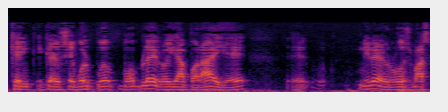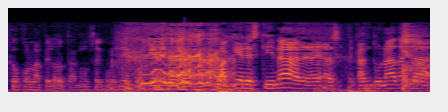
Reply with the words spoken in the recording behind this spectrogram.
que, que qualsevol pue- poble lo hi ha por ahí, eh? Eh mire, los vascos con la pelota, no sé cómo decir, cualquier, cualquier esquina, eh, cantonada ya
